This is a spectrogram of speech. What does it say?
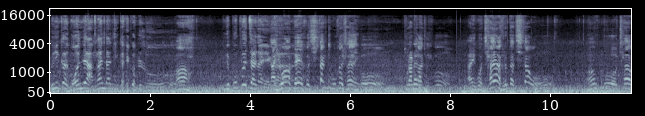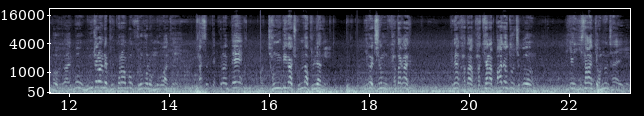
그러니까 먼데 안 간다니까, 이걸로. 아, 근데 뽑혔잖아, 얘가. 야, 요 앞에 그 시장도 못 갈 차야 이거 불안해가지고 이거 아이 뭐 차야 그렇다 치자고 차 뭐 뭐 운전하는데 불편하고 뭐 그런 건 없는 것 같아 봤을 때 그런데 어, 정비가 존나 불량해 이거 지금 가다가 그냥 가다가 바퀴 하나 빠져도 지금 이게 이상할 게 없는 차야 이게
